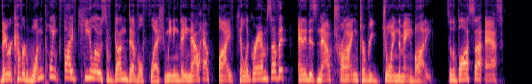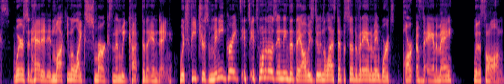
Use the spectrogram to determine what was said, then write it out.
They recovered 1.5 kilos of gun devil flesh, meaning they now have 5 kilograms of it, and it is now trying to rejoin the main body. So the boss uh, asks, "Where's it headed?" And Makima like smirks, and then we cut to the ending, which features many great. It's it's one of those endings that they always do in the last episode of an anime, where it's part of the anime with a song.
